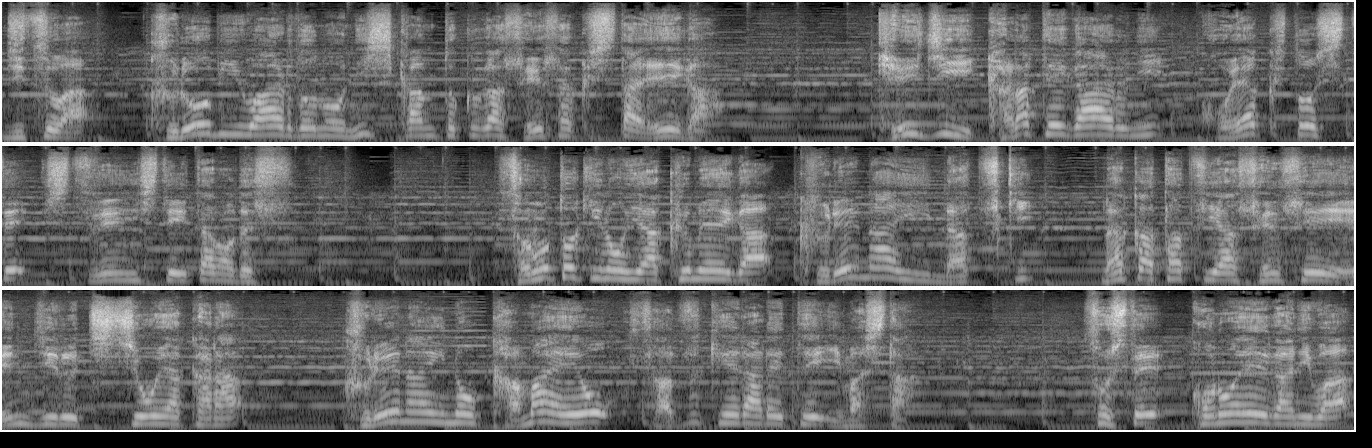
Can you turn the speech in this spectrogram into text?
実は黒帯ワールドの西監督が制作した映画 KG 空手ガールに子役として出演していたのです。その時の役名が紅夏樹中達也先生演じる父親から紅の構えを授けられていました。そしてこの映画には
